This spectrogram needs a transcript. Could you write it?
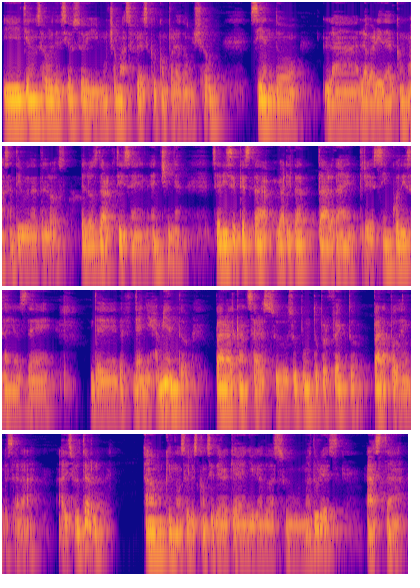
y tiene un sabor delicioso y mucho más fresco comparado a un Shou, siendo la, variedad con más antigüedad de los, de los dark teas en, China. Se dice que esta variedad tarda entre 5 a 10 años de, añejamiento para alcanzar su, punto perfecto para poder empezar a, a, disfrutarlo, aunque no se les considera que hayan llegado a su madurez hasta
